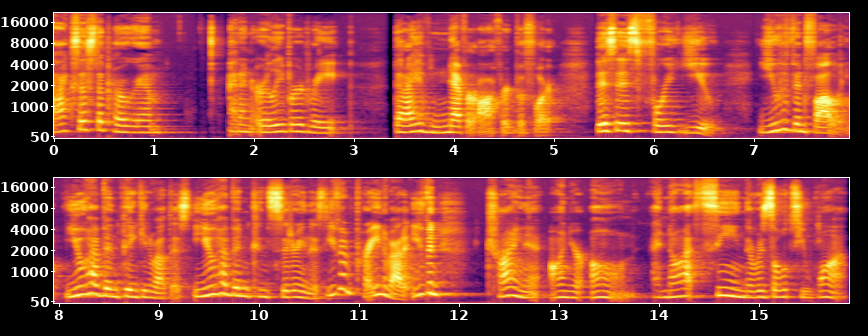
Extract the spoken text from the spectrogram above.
access the program at an early bird rate that I have never offered before. This is for you. You have been following, you have been thinking about this, you have been considering this, you've been praying about it, you've been trying it on your own and not seeing the results you want.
